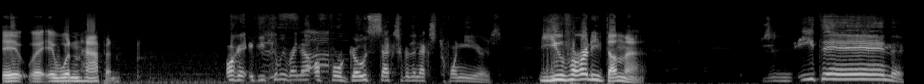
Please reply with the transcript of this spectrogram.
it it wouldn't happen. Okay, if you kill me right now, I'll forego sex for the next 20 years. You've already done that. Ethan!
